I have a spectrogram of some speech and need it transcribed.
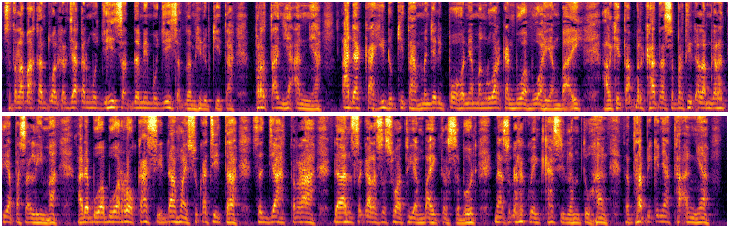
setelah bahkan Tuhan kerjakan mujizat demi mujizat dalam hidup kita, pertanyaannya, adakah hidup kita menjadi pohon yang mengeluarkan buah-buah yang baik? Alkitab berkata seperti dalam Galatia pasal 5, ada buah-buah roh kasih, damai, sukacita, sejahtera, dan segala sesuatu yang baik tersebut. Nah, saudaraku yang kasih dalam Tuhan, tetapi kenyataannya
